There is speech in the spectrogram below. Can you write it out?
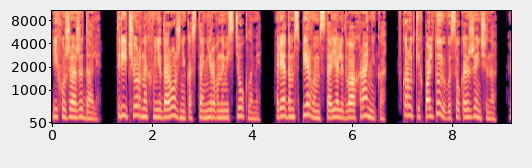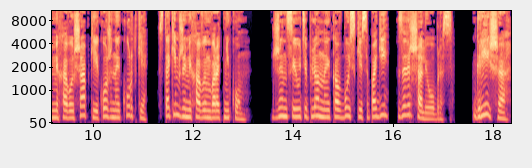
Их уже ожидали. Три черных внедорожника с тонированными стеклами. Рядом с первым стояли два охранника, в коротких пальто и высокая женщина, в меховой шапке и кожаной куртке с таким же меховым воротником. Джинсы и утепленные ковбойские сапоги завершали образ. «Гриша!»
